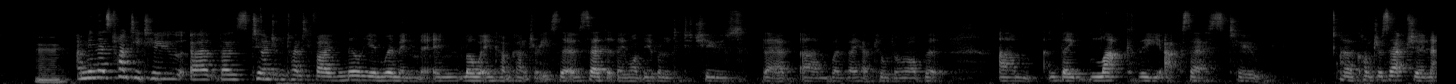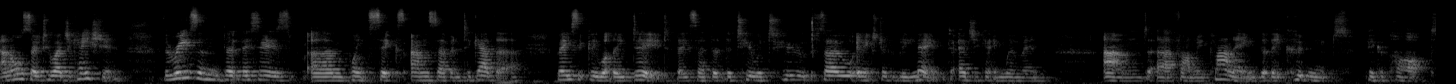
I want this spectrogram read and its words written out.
I mean, there's 22, uh, there's 225 million women in lower income countries that have said that they want the ability to choose their um, whether they have children or not, but um, they lack the access to uh, contraception and also to education. The reason that this is um, 0.6 and 7 together, basically what they did, they said that the two are too so inextricably linked, educating women and uh, family planning, that they couldn't pick apart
